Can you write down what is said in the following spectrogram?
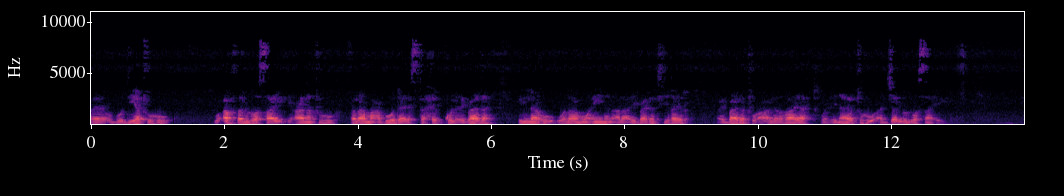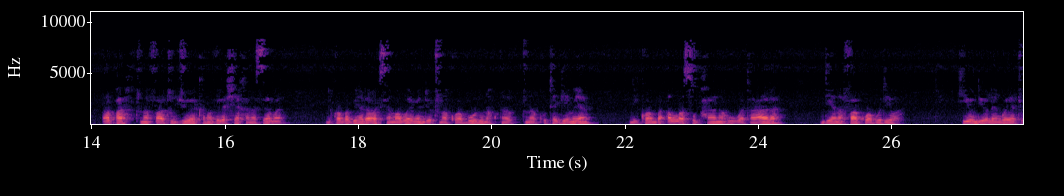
عبوديته وأفضل الوسائل إعانته فلا معبود يستحق العبادة إلا هو ولا معين على عبادته غيره عبادته أعلى الغايات وعنايته أجل الوسائل hapa tunafaa tujue kama vile Sheikh anasema ni kwamba binadamu akisema wewe ndio tunakuabudu na tunakutegemea ni kwamba Allah subhanahu wa ta'ala ndiye anafaa kuabudiwa. Hiyo ndiyo lengo yetu.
